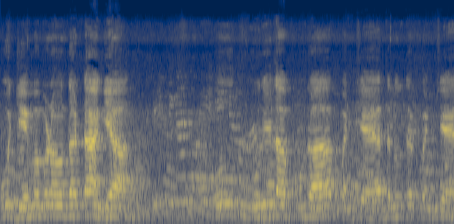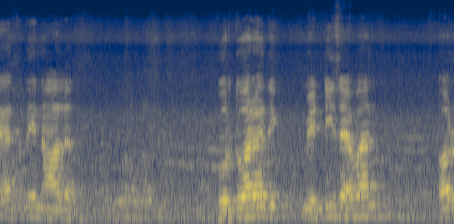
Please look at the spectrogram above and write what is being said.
ਉਹ ਜਿਮ ਬਣਾਉਣ ਦਾ ਢੰਗ ਆ ਉਹ ਪੂਰੇ ਦਾ ਪੂਰਾ ਪੰਚਾਇਤ ਨੂੰ ਤੇ ਪੰਚਾਇਤ ਦੇ ਨਾਲ ਗੁਰਦੁਆਰਾ ਦੀ ਕਮੇਟੀ ਸਹਿਬਾਨ ਔਰ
